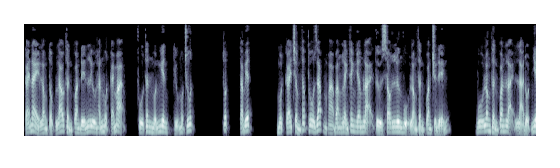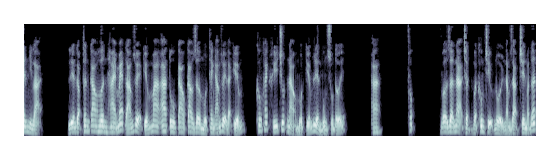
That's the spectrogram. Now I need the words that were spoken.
cái này long tộc lao thần quan đến lưu hắn một cái mạng, phụ thân muốn nghiên cứu một chút. Tốt, ta biết. Một cái trầm thấp thô giáp mà băng lanh thanh â lại từ sau lưng vụ long thần quan chuyển đến. Vụ long thần quan lại là đột nhiên nhìn lại liền gặp thân cao hơn hai mét ám duệ kiếm ma a tu cao cao dơ một thanh ám duệ đại kiếm, không khách khí chút nào một kiếm liền vùng xuống tới. A, phúc. Vợ dân nạ chật vật không chịu nổi nằm dạp trên mặt đất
